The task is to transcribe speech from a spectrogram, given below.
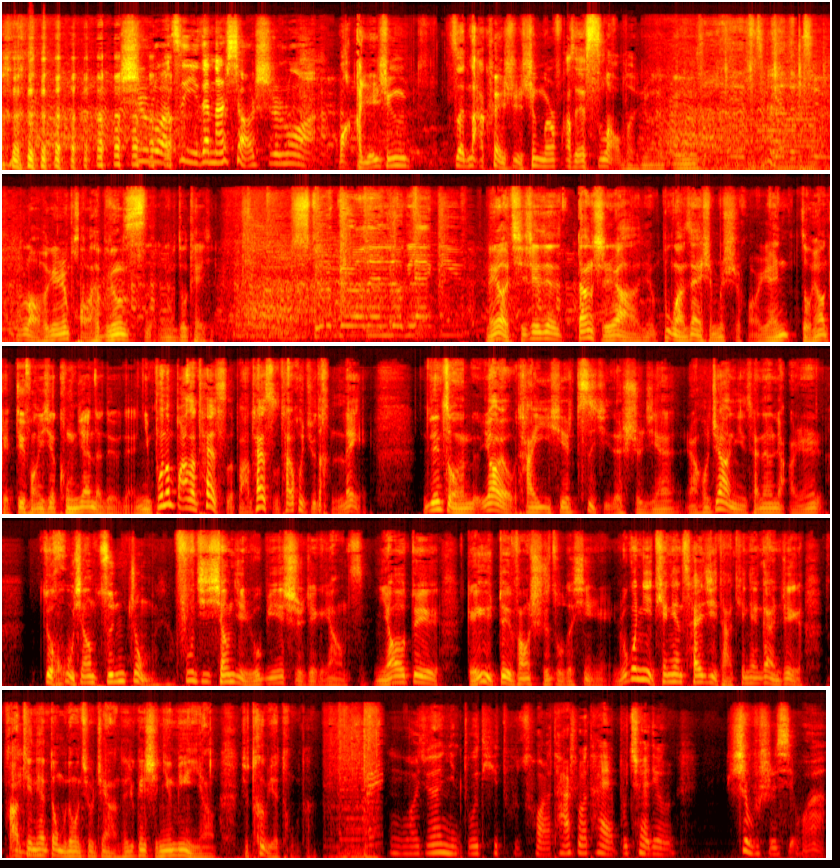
失落，自己在那儿小失落。哇，人生三大快事，升官发财死老婆是吧？开心死了。我老婆跟人跑了还不用死，你们多开心。没有，其实这当时啊，不管在什么时候，人总要给对方一些空间的，对不对？你不能扒得太死，扒太死他会觉得很累。你总要有他一些自己的时间，然后这样你才能两个人就互相尊重，夫妻相敬如宾是这个样子。你要对给予对方十足的信任。如果你天天猜忌他，天天干这个，他天天动不动就这样，他就跟神经病一样，就特别头疼。我觉得你读题读错了。他说他也不确定是不是喜欢，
